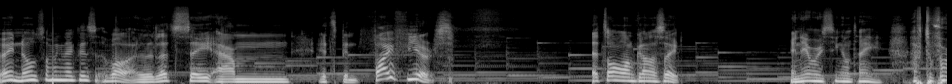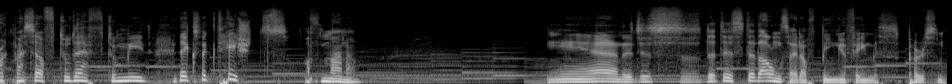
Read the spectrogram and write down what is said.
do I know something like this? Well, uh, let's say um, it's been five years. That's all I'm gonna say. And every single day, I have to work myself to death to meet the expectations of mana. Yeah, that is that is the downside of being a famous person,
